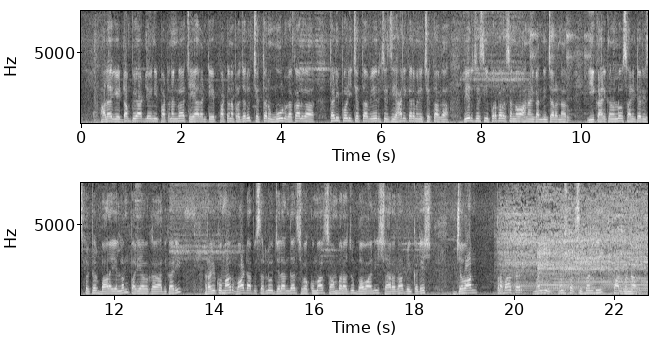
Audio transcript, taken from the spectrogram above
అలాగే డంప్ యార్డ్ లేని పట్టణంగా చేయాలంటే పట్టణ ప్రజలు చెత్తను మూడు రకాలుగా తడి పొడి చెత్త వేరు చేసి హానికరమైన చెత్తగా వేరు చేసి పురపాలక సంఘ వాహనానికి అందించాలన్నారు. ఈ కార్యక్రమంలో శానిటరీ ఇన్స్పెక్టర్ బాలయ్యల్లం పర్యావరణ అధికారి రవికుమార్ వార్డ్ ఆఫీసర్లు జలంధర్ శివకుమార్ సాంబరాజు భవానీ శారద వెంకటేష్ జవాన్ ప్రభాకర్ మరియు మున్సిపల్ సిబ్బంది పాల్గొన్నారు.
